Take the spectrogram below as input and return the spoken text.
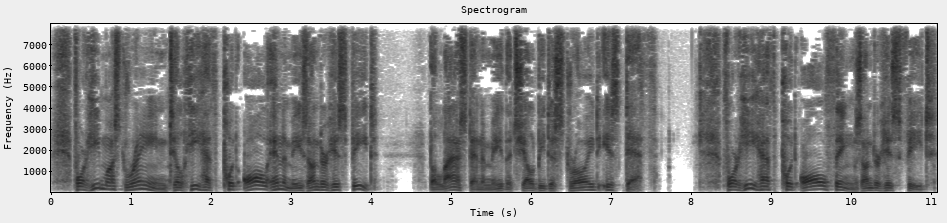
For he must reign till he hath put all enemies under his feet. The last enemy that shall be destroyed is death. For he hath put all things under his feet.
